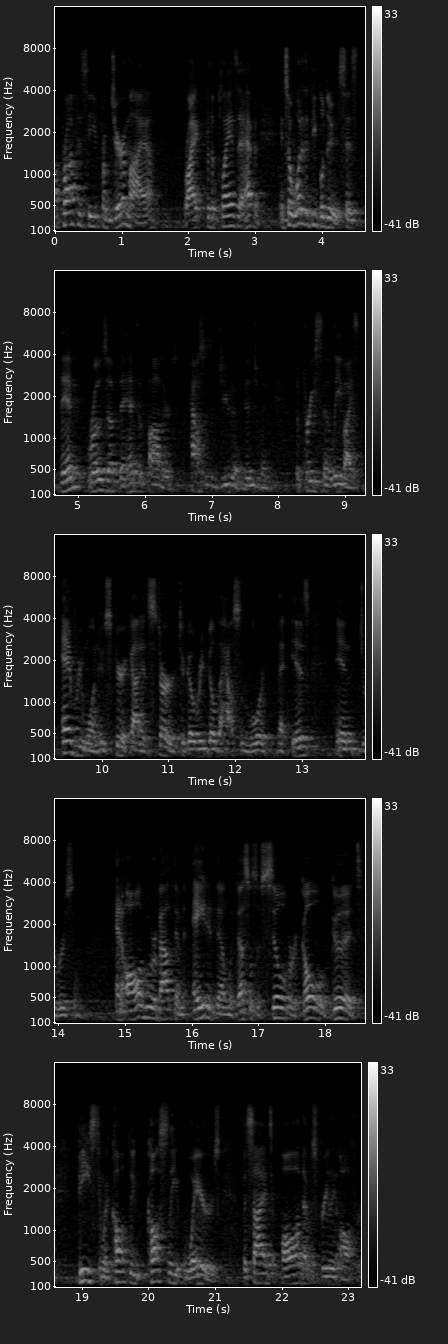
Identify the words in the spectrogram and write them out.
a prophecy from Jeremiah, right? For the plans that happen. And so what do the people do? It says, Then rose up the heads of fathers, houses of Judah and Benjamin, the priests and the Levites, everyone whose spirit God had stirred to go rebuild the house of the Lord that is in Jerusalem. And all who were about them aided them with vessels of silver, gold, goods, beasts, and with costly wares, besides all that was freely offered.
